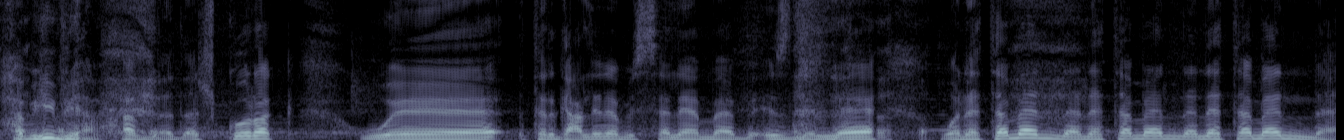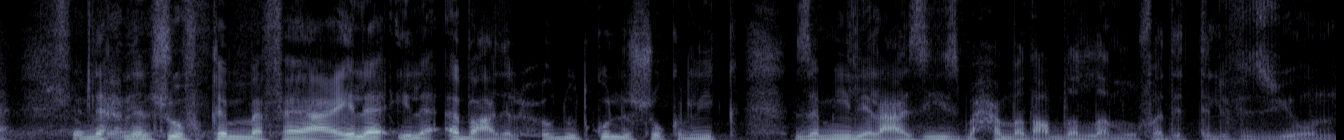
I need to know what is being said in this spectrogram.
حبيبي يا محمد أشكرك. وترجع لنا بالسلامة بإذن الله. ونتمنى نتمنى نتمنى إن إحنا نشوف قمة فاعلة إلى أبعد الحدود. كل الشكر ليك زميلي العزيز محمد عبد الله موفد التلفزيون.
